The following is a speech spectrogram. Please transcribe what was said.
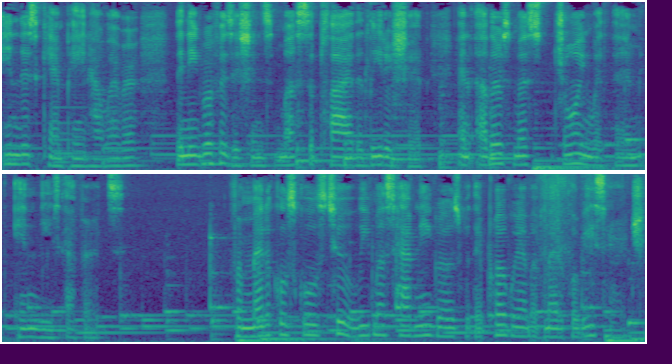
In this campaign, however, the Negro physicians must supply the leadership and others must join with them in these efforts. From medical schools, too, we must have Negroes with a program of medical research.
